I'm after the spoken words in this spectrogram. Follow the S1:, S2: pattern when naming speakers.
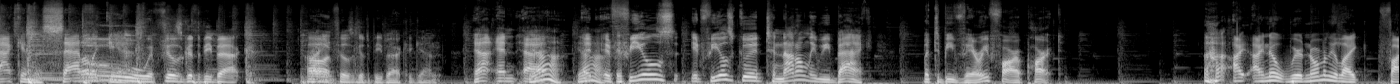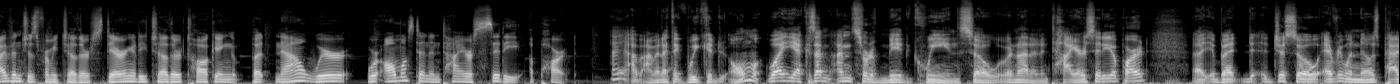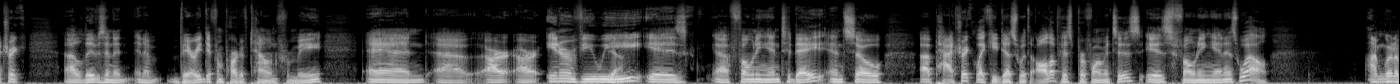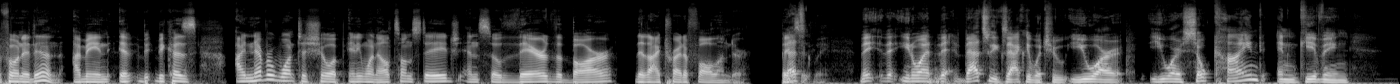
S1: back in the saddle again.
S2: Oh, it feels good to be back. Oh, it feels good to be back again.
S1: Yeah, and uh,
S2: Yeah, yeah.
S1: It, it
S2: It-
S1: feels it feels good to not only be back, but to be very far apart.
S2: I, I know we're normally like five inches from each other, staring at each other, talking, but now we're we're almost an entire city apart.
S1: I, I I mean, I think we could almost. Well, yeah, because I'm I'm sort of mid Queens, so we're not an entire city apart. Uh, but d- just so everyone knows, Patrick uh, lives in a in a very different part of town from me, and uh, our our interviewee is uh, phoning in today, and so uh, Patrick, like he does with all of his performances, is phoning in as well.
S2: I'm going to phone it in. I mean, it, be- because I never want to show up anyone else on stage, and so they're the bar that I try to fall under, basically.
S1: They, they- you know what? Th- That's exactly what you you are. You are so kind and giving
